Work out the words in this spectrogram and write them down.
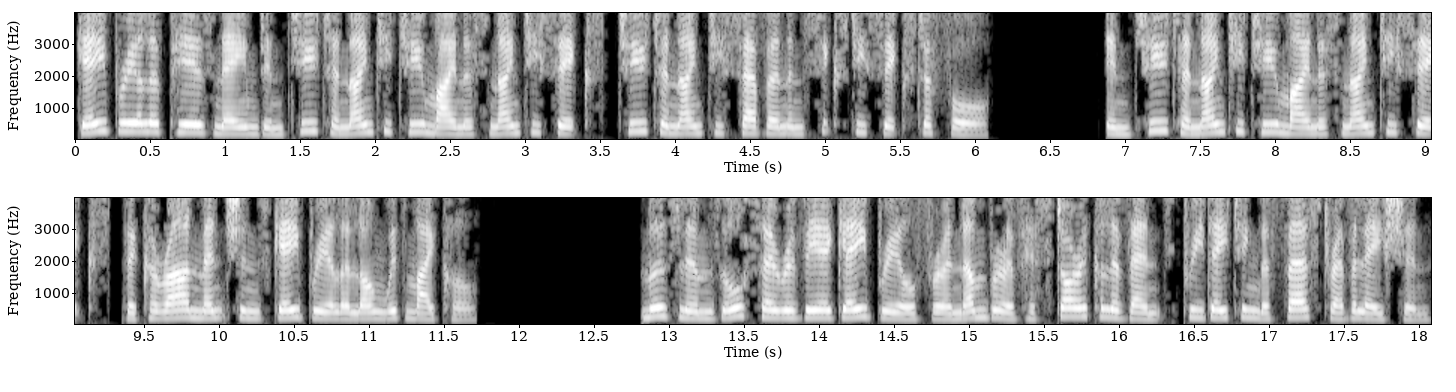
Gabriel appears named in 2 to 92-96, 2 to 97 and 66 to 4. In 2 to 92-96, the Quran mentions Gabriel along with Michael. Muslims also revere Gabriel for a number of historical events predating the first revelation.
